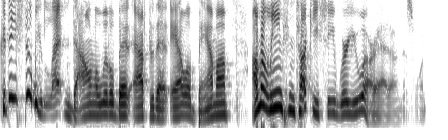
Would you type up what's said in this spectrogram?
Could they still be letting down a little bit after that Alabama? I'm gonna lean Kentucky. See where you are at on this one.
